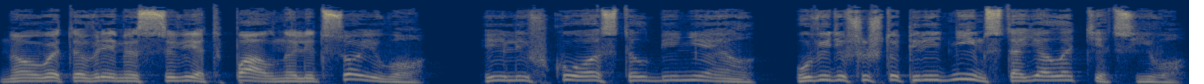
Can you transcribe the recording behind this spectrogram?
Но в это время свет пал на лицо его, и Левко остолбенел, увидевши, что перед ним стоял отец его.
